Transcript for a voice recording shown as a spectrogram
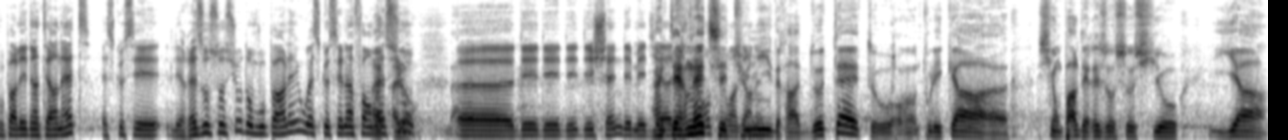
Vous parlez d'Internet. Est-ce que c'est les réseaux sociaux dont vous parlez ou est-ce que c'est l'information bah, euh, des, chaînes, des médias Internet, c'est une hydre à deux têtes. En tous les cas, euh, si on parle des réseaux sociaux, il y a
